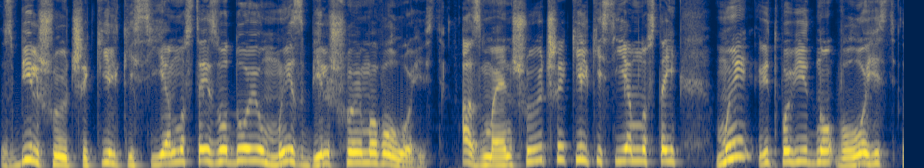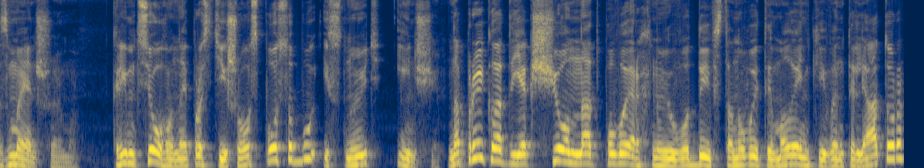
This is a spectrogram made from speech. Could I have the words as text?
Збільшуючи кількість ємностей з водою, ми збільшуємо вологість, а зменшуючи кількість ємностей, ми відповідно вологість зменшуємо. Крім цього, найпростішого способу існують інші. Наприклад, якщо над поверхнею води встановити маленький вентилятор,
